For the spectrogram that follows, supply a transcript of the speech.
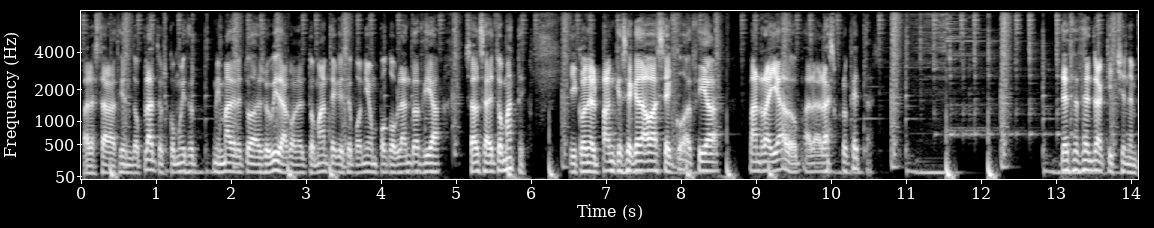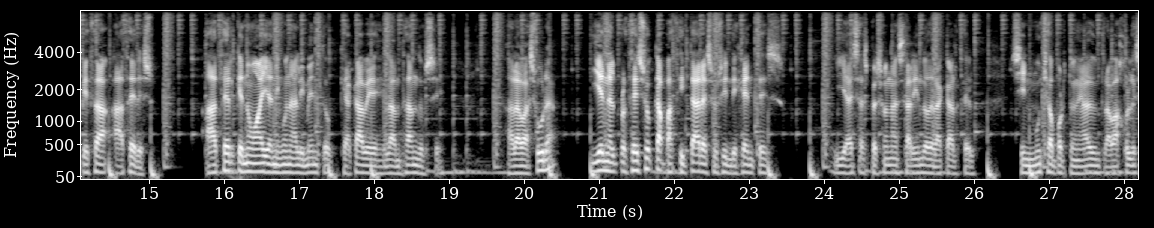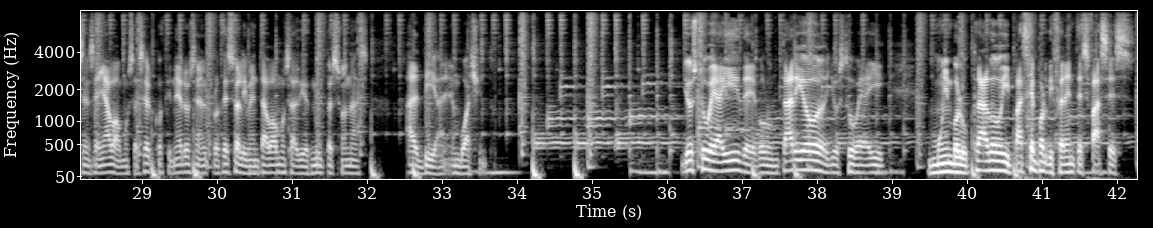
para estar haciendo platos, como hizo mi madre toda su vida, con el tomate que se ponía un poco blando hacía salsa de tomate y con el pan que se quedaba seco hacía pan rallado para las croquetas. DC Central Kitchen empieza a hacer eso, a hacer que no haya ningún alimento que acabe lanzándose a la basura y en el proceso capacitar a esos indigentes y a esas personas saliendo de la cárcel sin mucha oportunidad de un trabajo. Les enseñábamos a ser cocineros, en el proceso alimentábamos a 10.000 personas al día en Washington. Yo estuve ahí de voluntario, yo estuve ahí muy involucrado y pasé por diferentes fases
